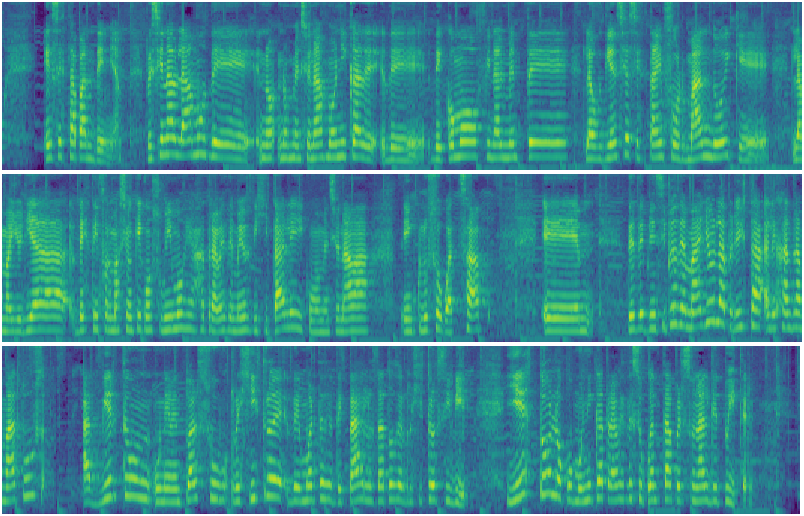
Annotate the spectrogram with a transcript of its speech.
es esta pandemia. Recién hablábamos de, nos mencionabas Mónica, de, cómo finalmente la audiencia se está informando y que la mayoría de esta información que consumimos es a través de medios digitales y como mencionaba incluso WhatsApp. Eh, desde principios de mayo, la periodista Alejandra Matus advierte un, eventual subregistro de, muertes detectadas en los datos del registro civil y esto lo comunica a través de su cuenta personal de Twitter.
